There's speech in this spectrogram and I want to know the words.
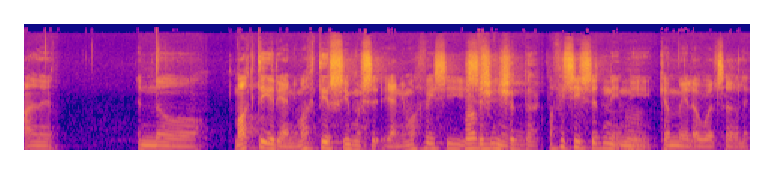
يعني إنه ما كتير يعني ما كتير شيء مش يعني ما في شيء ما في شي يشدني- يشدك. ما في شيء يشدني إني كمل أول شغلة.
